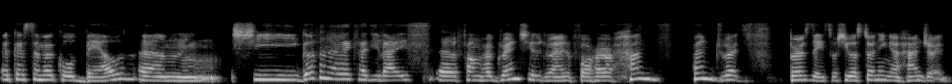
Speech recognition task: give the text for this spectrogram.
a customer called Belle. Um, she got an Alexa device uh, from her grandchildren for her hundredth birthday, so she was turning a hundred.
